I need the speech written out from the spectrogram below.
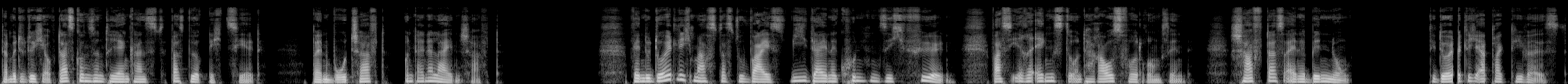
damit du dich auf das konzentrieren kannst, was wirklich zählt, deine Botschaft und deine Leidenschaft. Wenn du deutlich machst, dass du weißt, wie deine Kunden sich fühlen, was ihre Ängste und Herausforderungen sind, schafft das eine Bindung, die deutlich attraktiver ist.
